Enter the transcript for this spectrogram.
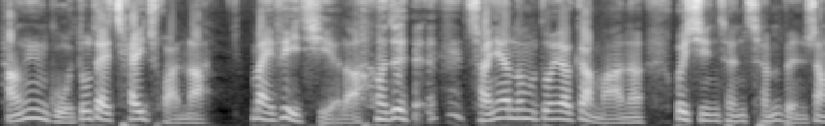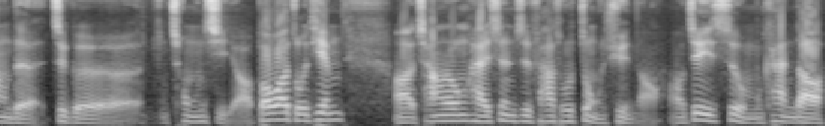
航运股都在拆船啦。卖废铁了，这船要那么多要干嘛呢？会形成成本上的这个冲击啊！包括昨天啊，长荣还甚至发出重讯哦哦，这一次我们看到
